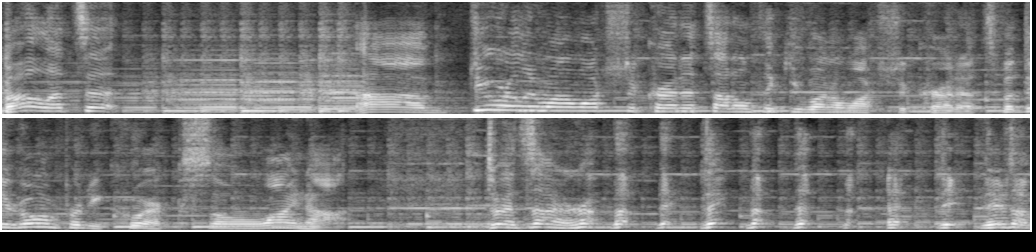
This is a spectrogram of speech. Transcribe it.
well, that's it. Uh, do you really want to watch the credits? I don't think you want to watch the credits, but they're going pretty quick, so why not? There's a,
